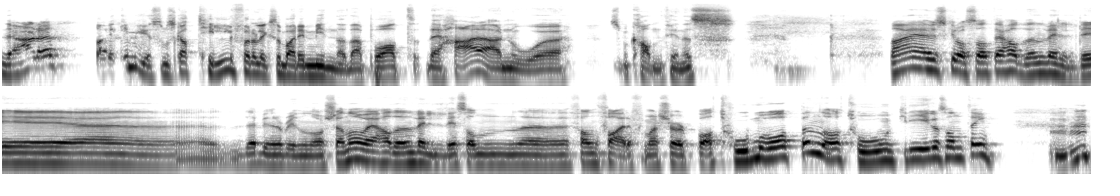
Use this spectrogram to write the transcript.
Det er det. Det er ikke mye som skal til for å liksom bare minne deg på at det her er noe som kan finnes. Nei, jeg husker også at jeg hadde en veldig eh, Det begynner å bli noen år siden nå. og Jeg hadde en veldig sånn eh, fanfare for meg sjøl på atomvåpen og atomkrig og sånne ting. Mhm.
